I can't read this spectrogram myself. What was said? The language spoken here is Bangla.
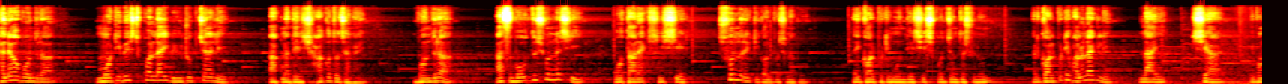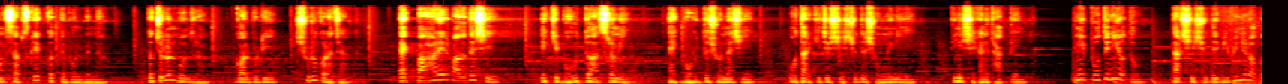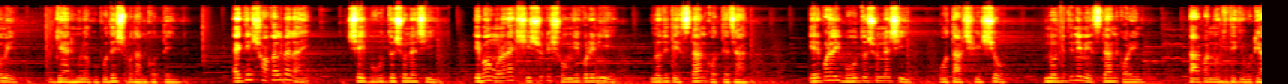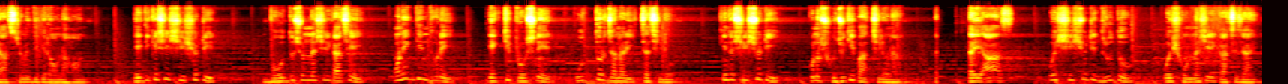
হ্যালো বন্ধুরা মোটিভেস্ট ফর লাইফ ইউটিউব চ্যানেলে আপনাদের স্বাগত জানাই। বন্ধুরা, আজ বৌদ্ধ সন্ন্যাসী ও তার এক শিষ্যের সুন্দর একটি গল্প শোনাবো। তাই গল্পটি মন দিয়ে শেষ পর্যন্ত শুনুন। আর গল্পটি ভালো লাগলে লাইক, শেয়ার এবং সাবস্ক্রাইব করতে ভুলবেন না। তো চলুন বন্ধুরা, গল্পটি শুরু করা যাক। এক পাহাড়ের পাদদেশে একটি বৌদ্ধ আশ্রমে এক বৌদ্ধ সন্ন্যাসী ও তার কিছু শিষ্যদের সঙ্গে নিয়ে তিনি সেখানে থাকতেন। তিনি প্রতিনিয়ত তার শিষ্যদের বিভিন্ন রকমের জ্ঞানমূলক উপদেশ প্রদান করতেন। একদিন সকালবেলায় সেই বৌদ্ধ সন্ন্যাসী এবং ওনার এক শিষ্যকে সঙ্গে করে নিয়ে নদীতে স্নান করতে যান। এরপরে ওই বৌদ্ধ সন্ন্যাসী ও তার শিষ্য নদীতে নেমে স্নান করেন। তারপর নদী থেকে উঠে আশ্রমের দিকে রওনা হন। এইদিকে সেই শিষ্যটির বৌদ্ধ সন্ন্যাসীর কাছে অনেক দিন ধরেই একটি প্রশ্নের উত্তর জানার ইচ্ছা ছিল, কিন্তু শিষ্যটি কোনো সুযোগই পাচ্ছিল না। তাই আজ ওই শিষ্যটি দ্রুত ওই সন্ন্যাসীর কাছে যায়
